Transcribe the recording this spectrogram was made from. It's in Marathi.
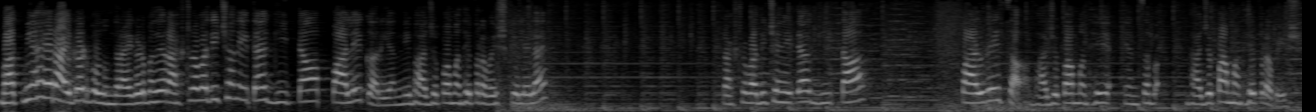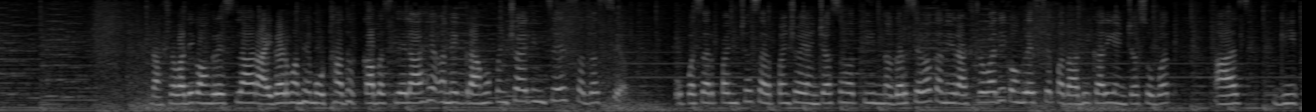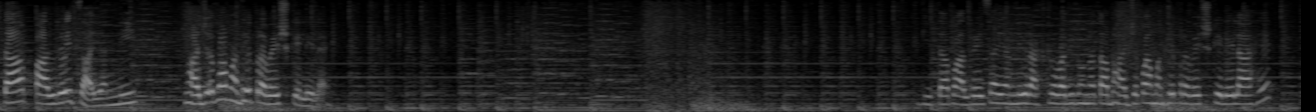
बातमी आहे रायगडमधून रायगडमध्ये राष्ट्रवादीच्या नेत्या गीता पालेकर यांनी भाजपामध्ये प्रवेश केलेला आहे. राष्ट्रवादीच्या नेत्या गीता पालरेचा भाजपामध्ये यांचा भाजपामध्ये प्रवेश. राष्ट्रवादी काँग्रेसला रायगडमध्ये मोठा धक्का बसलेला आहे. अनेक ग्रामपंचायतींचे सदस्य उपसरपंच सरपंच यांच्यासह तीन नगरसेवक आणि राष्ट्रवादी काँग्रेसचे पदाधिकारी यांच्यासोबत आज गीता पालरेचा यांनी भाजपामध्ये प्रवेश केलेला आहे. गीता पालरेचा यांनी राष्ट्रवादीतून आता भाजपामध्ये प्रवेश केलेला आहे.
